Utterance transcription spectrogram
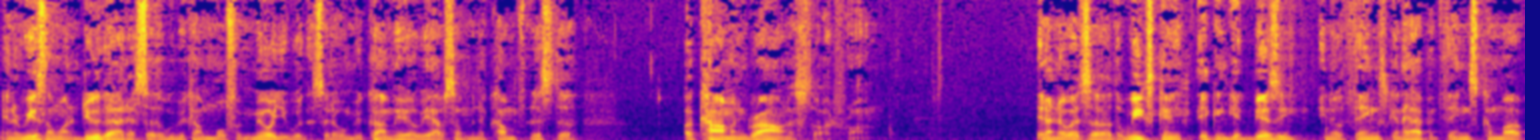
And the reason I want to do that is so that we become more familiar with it, so that when we come here, we have something to come, just a, a common ground to start from. And I know as uh, the weeks can, it can get busy. You know, things can happen, things come up.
